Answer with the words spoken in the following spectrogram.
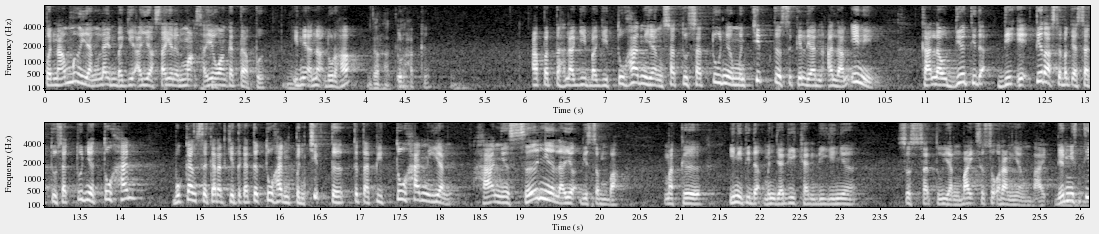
penama yang lain bagi ayah saya dan mak saya. Orang kata apa? Hmm. ini anak durha? Durhaka, durhaka apatah lagi bagi Tuhan yang satu-satunya mencipta sekalian alam ini? Kalau dia tidak diiktiraf sebagai satu-satunya Tuhan bukan sekadar kita kata Tuhan pencipta tetapi Tuhan yang hanya senya layak disembah maka ini tidak menjadikan dirinya sesuatu yang baik seseorang yang baik. Dia mesti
